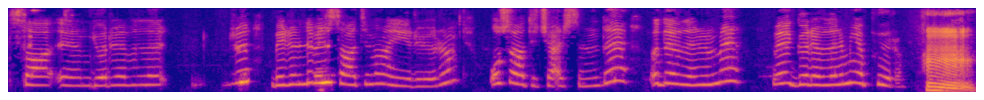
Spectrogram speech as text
sa, e, görevleri belirli bir saatime ayırıyorum. O saat içerisinde ödevlerimi ve görevlerimi yapıyorum. Hmm.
